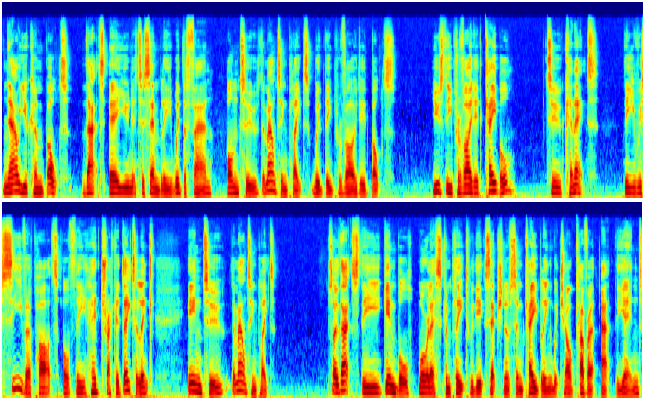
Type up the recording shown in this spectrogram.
Now you can bolt that air unit assembly with the fan onto the mounting plate with the provided bolts. Use the provided cable to connect the receiver part of the head tracker data link into the mounting plate. So that's the gimbal more or less complete with the exception of some cabling which I'll cover at the end.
